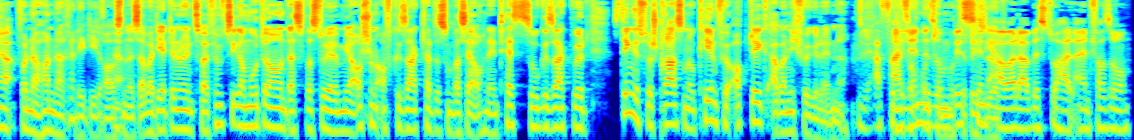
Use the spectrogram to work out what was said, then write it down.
Ja. Von der Honda Rallye, die draußen ist. Aber die hat ja nur den 250er Motor und das, was du ja mir auch schon oft gesagt hattest und was ja auch in den Tests so gesagt wird, das Ding ist für Straßen okay und für Optik, aber nicht für Gelände. Ja, für Einfach Gelände so ein bisschen, aber da bist du halt einfach so.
